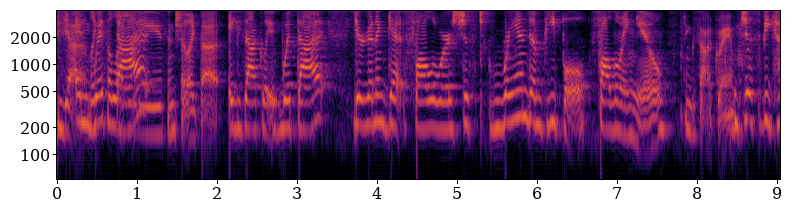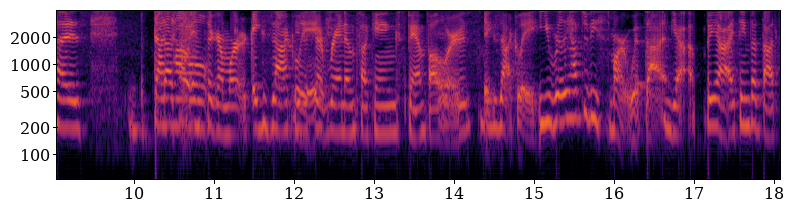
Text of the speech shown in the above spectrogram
Yeah, and like with that, celebrities and shit like that. Exactly. With that, you're gonna get followers, just random people following you, Exactly. just because that's, That's how, Instagram works. Exactly. You just get random fucking spam followers. Exactly. You really have to be smart with that. Yeah, but yeah, I think that that's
